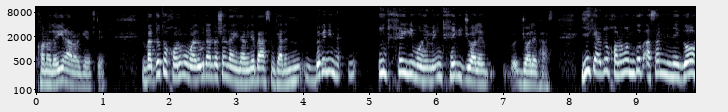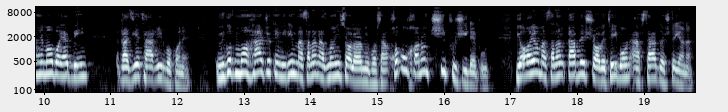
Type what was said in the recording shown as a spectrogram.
کانادایی قرار گرفته. و دو تا خانم اومده بودن داشتن در این زمینه بحث می‌کردن. ببینین این خیلی مهمه این خیلی جالب. جالب هست. یکی از اون خانم‌ها می‌گفت اصلا نگاه ما باید به این قضیه تغییر بکنه. می‌گفت ما هر جا که میریم مثلا از ما این سوالا رو می‌پرسن. خب اون خانم چی پوشیده بود؟ یا آیا مثلا قبلش رابطه ای با اون افسر داشته یا نه؟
